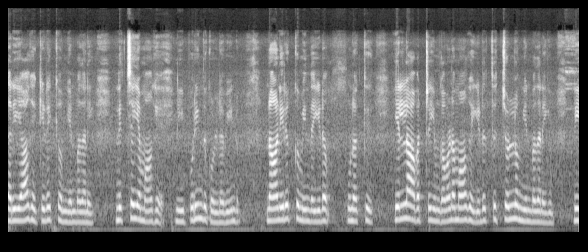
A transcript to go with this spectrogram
சரியாக கிடைக்கும் என்பதனை நிச்சயமாக நீ புரிந்து கொள்ள வேண்டும். நான் இருக்கும் இந்த இடம் உனக்கு எல்லாவற்றையும் கவனமாக எடுத்துச் சொல்லும் என்பதனையும் நீ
